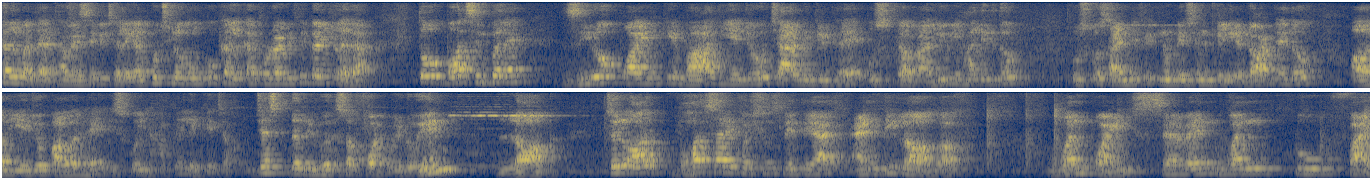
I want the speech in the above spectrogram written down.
कल बताया था, वैसे भी चलेगा। कुछ लोगों को कल का थोड़ा डिफ़िकल्ट लगा। तो बहुत सिंपल है। ज़ीरो पॉइंट के बाद ये जो चार डिजिट है, उसका वैल्यू यहाँ लिख दो। उसको साइंटिफिक नोटेशन के लिए डॉट दे दो और ये जो पावर है, इसको यहाँ पे लेके जाओ। Just the reverse of what we do in log चलो और बहुत सारे क्वेश्चंस लेते हैं आज। एंटी लॉग ऑफ़ 1.7125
